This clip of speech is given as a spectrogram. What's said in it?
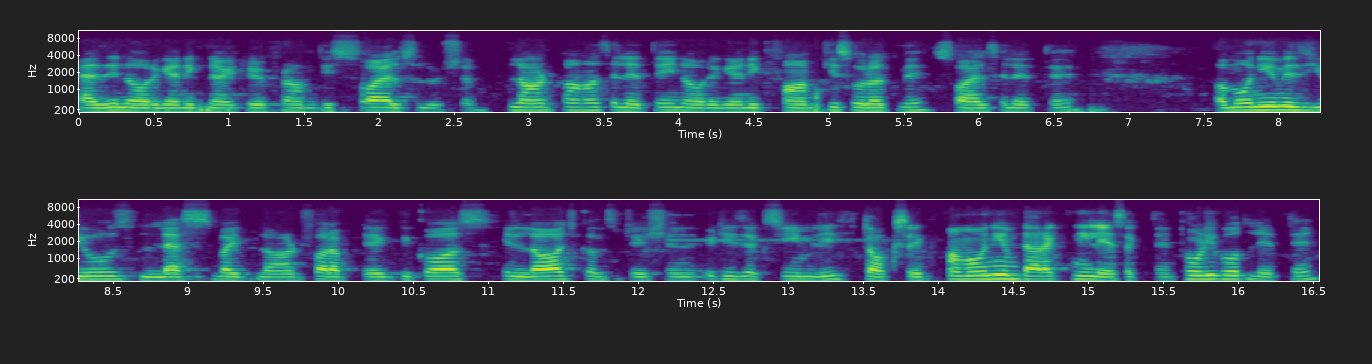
as inorganic nitrate from the soil solution plant कहाँ से लेते हैं? इन ऑर्गेनिक फार्म की सूरत में सॉयल से लेते हैं। Ammonium is used less by plant for uptake because in large concentration it is extremely toxic. Ammonium direct नहीं ले सकते हैं, थोड़ी बहुत लेते हैं।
